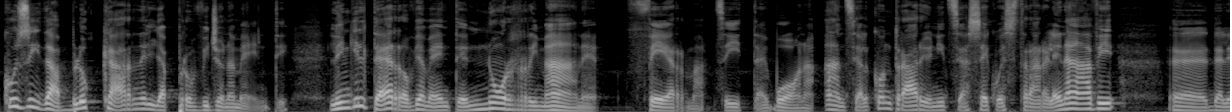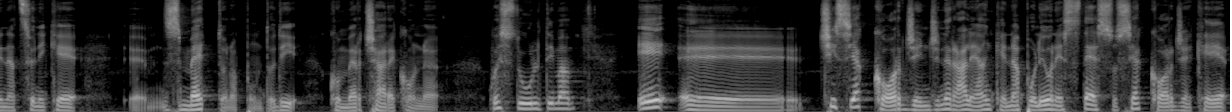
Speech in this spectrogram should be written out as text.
così da bloccarne gli approvvigionamenti. L'Inghilterra ovviamente non rimane ferma, zitta e buona, anzi al contrario inizia a sequestrare le navi eh, delle nazioni che eh, smettono appunto di commerciare con quest'ultima e eh, ci si accorge in generale anche Napoleone stesso si accorge che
